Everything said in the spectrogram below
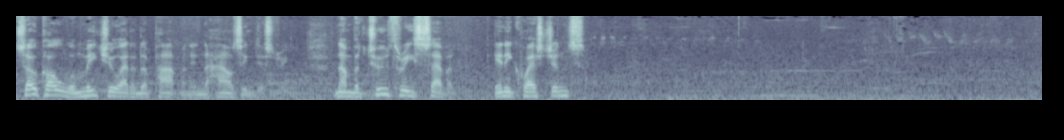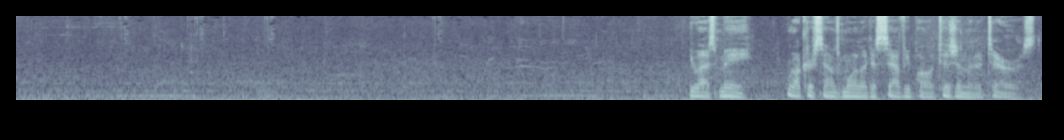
Sokol will meet you at an apartment in the housing district. Number 237. Any questions? You ask me, Rucker sounds more like a savvy politician than a terrorist.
